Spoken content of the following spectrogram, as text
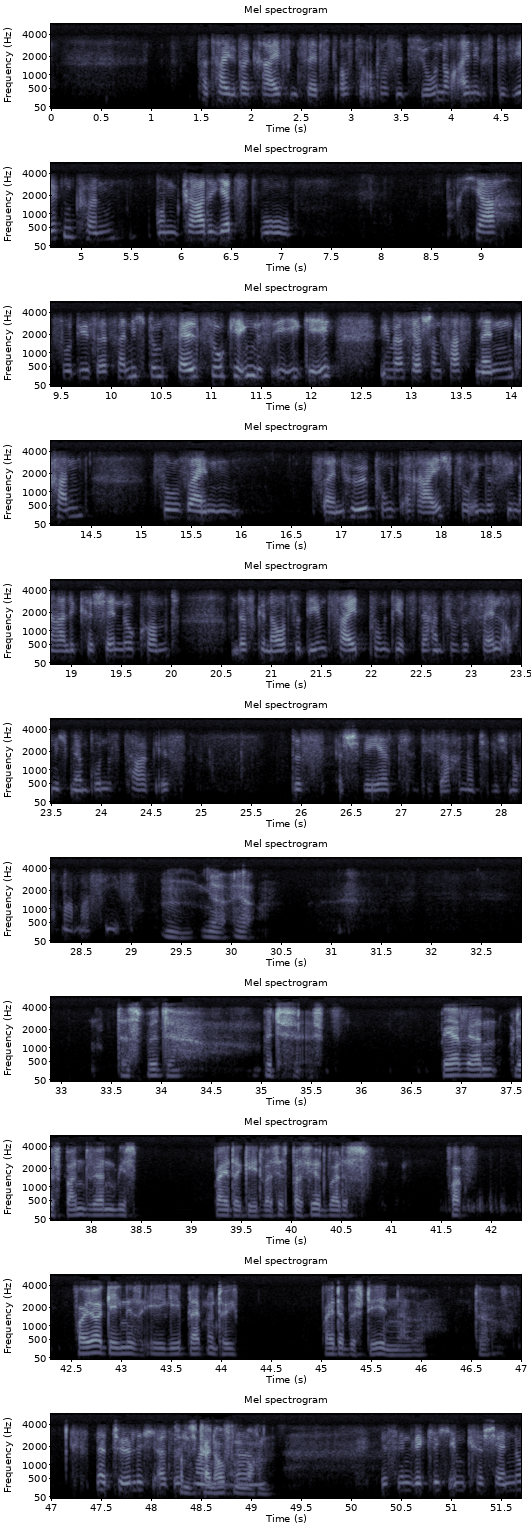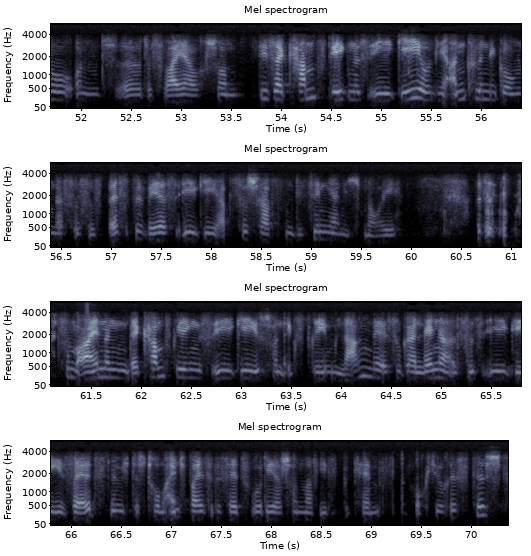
parteiübergreifend selbst aus der Opposition noch einiges bewirken können. Und gerade jetzt, wo ja so dieser Vernichtungsfeldzug gegen das EEG, wie man es ja schon fast nennen kann, so seinen, seinen Höhepunkt erreicht, so in das finale Crescendo kommt und dass genau zu dem Zeitpunkt jetzt der Hans-Josef Fell auch nicht mehr im Bundestag ist, das erschwert die Sache natürlich nochmal massiv. Hm, ja, ja. Das wird, wird schwer werden oder spannend werden, wie es weitergeht, was jetzt passiert, weil das Feuer gegen das EEG bleibt natürlich weiter bestehen. Also da Natürlich, also kann sich keine Hoffnung äh, machen. Wir sind wirklich im Crescendo und äh, das war ja auch schon dieser Kampf gegen das EEG und die Ankündigung, dass es das Beste wäre, das EEG abzuschaffen, die sind ja nicht neu. Also zum einen, der Kampf gegen das EEG ist schon extrem lang, der ist sogar länger als das EEG selbst, nämlich das Stromeinspeisegesetz wurde ja schon massiv bekämpft, auch juristisch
